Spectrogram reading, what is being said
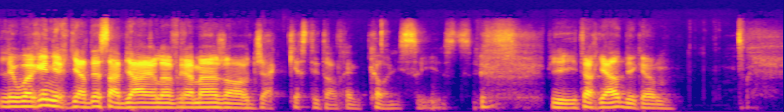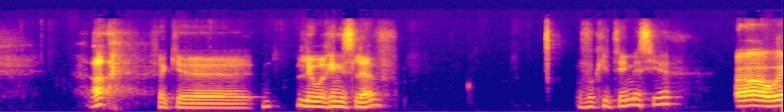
Les Warren, ils regardaient sa bière, là, vraiment, genre, Jack, qu'est-ce que tu es en train de colisser? Puis il te regarde, puis il est comme. Ah, fait que euh, ils se lèvent. Vous quittez, messieurs? Ah oui,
